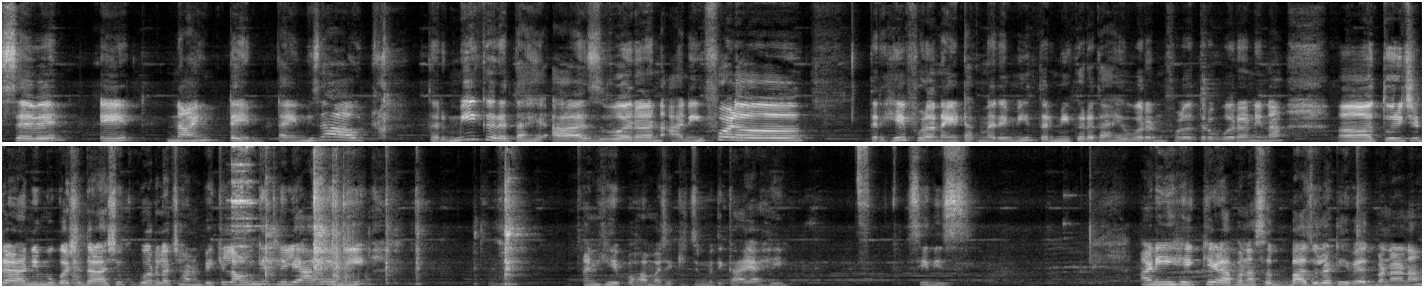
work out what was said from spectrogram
seven eight nine ten time is out तर मी करत आहे आज वरण आणि फळं. तर हे फळं नाही टाकणार आहे मी. तर मी करत आहे वरण फळं. तर वरण आहे ना तुरीची डाळ आणि मुगाची डाळ अशी कुकरला छानपैकी लावून घेतलेली आहे मी. आणि हे पहा माझ्या किचनमध्ये काय आहे. सिरीज आणि हे केळं आपण असं बाजूला ठेवूयात बनाना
